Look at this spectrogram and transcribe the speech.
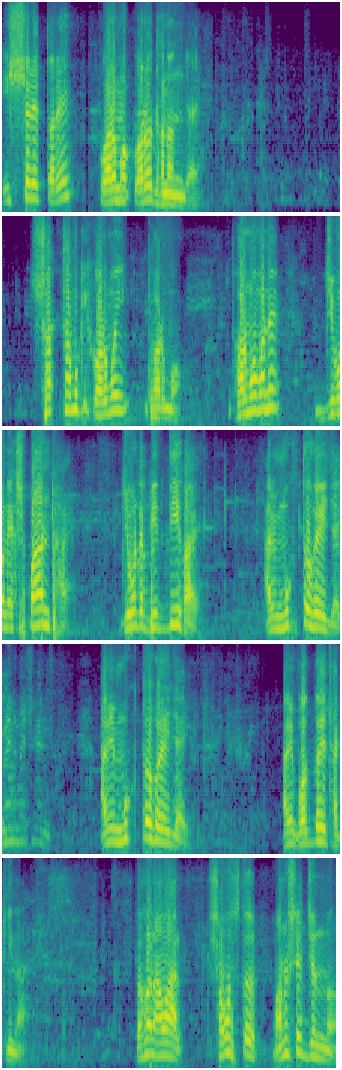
ঈশ্বরের তরে কর্ম কর ধনঞ্জয়। সত্তামুখী কর্মই ধর্ম। ধর্ম মানে জীবন এক্সপান্ড হয়, জীবনটা বৃদ্ধি হয়। আমি মুক্ত হয়ে যাই। আমি মুক্ত হয়ে যাই। আমি বদ্ধ হয়ে থাকি না। তখন আমার সমস্ত মানুষের জন্য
